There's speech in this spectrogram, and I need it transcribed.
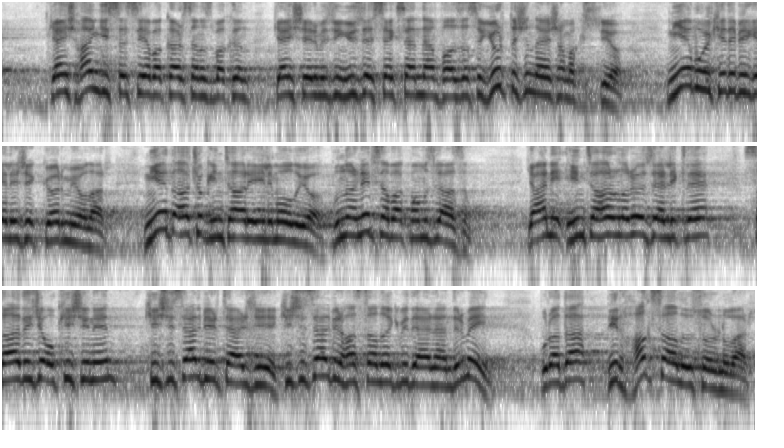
genç hangi istatistiğe bakarsanız bakın gençlerimizin yüzde seksenden fazlası yurt dışında yaşamak istiyor. Niye bu ülkede bir gelecek görmüyorlar? Niye daha çok intihar eğilimi oluyor? Bunların hepsine bakmamız lazım. Yani intiharları özellikle sadece o kişinin kişisel bir tercihi, kişisel bir hastalığı gibi değerlendirmeyin. Burada bir halk sağlığı sorunu var.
